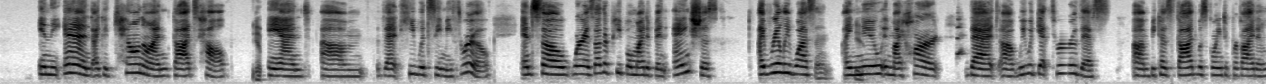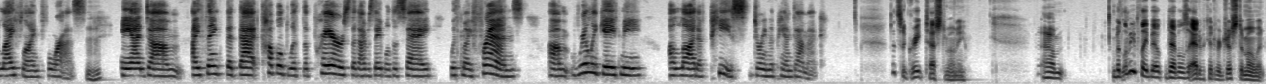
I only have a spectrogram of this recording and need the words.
in the end, I could count on God's help yep. and um, that He would see me through. And so, whereas other people might have been anxious, I really wasn't. I yeah. knew in my heart that uh, we would get through this um, because God was going to provide a lifeline for us. Mm-hmm. And um, I think that that, coupled with the prayers that I was able to say with my friends, um, really gave me a lot of peace during the pandemic. That's a great testimony. Um, but let me play devil's advocate for just a moment.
